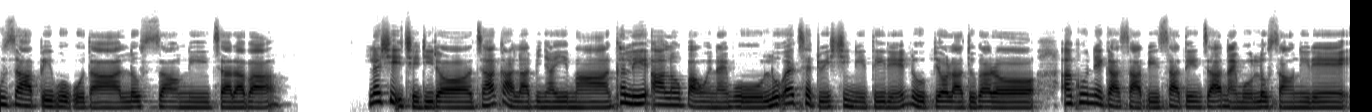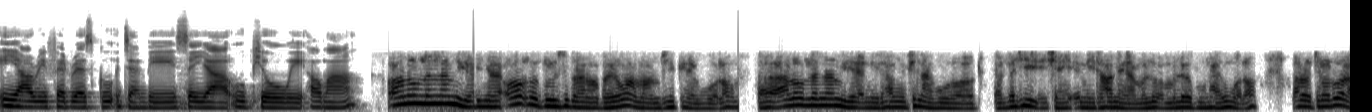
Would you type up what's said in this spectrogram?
ဦးစားပေးဖို့ကိုသာလှုံ့ဆော်နေကြတာပါလက်ရှိအခြေထိတော့ဂျားကာလာပညာရေးမှာကလေးအလုံးပါဝင်နိုင်ဖို့လိုအပ်ချက်တွေရှိနေသေးတယ်လို့ပြောလာသူကတော့အခုနှစ်ကစပြီးစတင်ကြားနိုင်မှုလှုပ်ဆောင်နေတဲ့ AR Federal School အကြံပေးဆရာဦးဖြိုးဝေအောင်ပါအားလုံးလက်လန်းနေတဲ့ပညာ all inclusive ကတော့ဘယ်တော့မှမဖြစ်ခဲ့ဘူးပေါ့နော် အဲအားလုံးလက်လန်းနေတဲ့အနေအထားမျိုးဖြစ်နိုင်ဖို့တော့လက်ရှိအချိန်အနေအထားနဲ့မလွယ်မလွယ်ကူနိုင်ဘူးပေါ့နော်အဲ့တော့ကျွန်တော်တို့က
